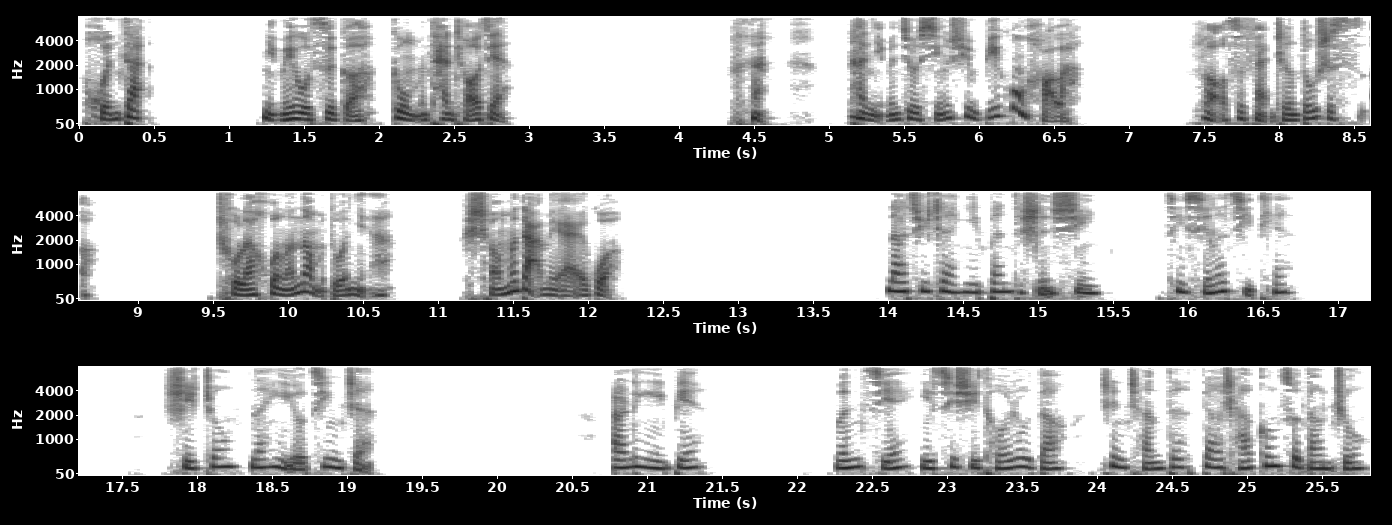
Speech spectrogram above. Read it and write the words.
混蛋，你没有资格跟我们谈条件。哼，那你们就刑讯逼供好了。老子反正都是死，出来混了那么多年，什么打没挨过。拉锯战一般的审讯进行了几天。始终难以有进展，而另一边，文杰也继续投入到正常的调查工作当中。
